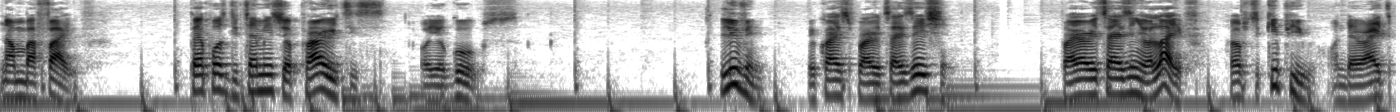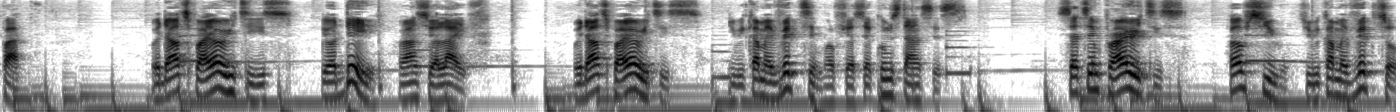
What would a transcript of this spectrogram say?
Number 5. Purpose determines your priorities or your goals. Living requires prioritization. Prioritizing your life helps to keep you on the right path. Without priorities, your day runs your life. Without priorities, you become a victim of your circumstances. Setting priorities helps you to become a victor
